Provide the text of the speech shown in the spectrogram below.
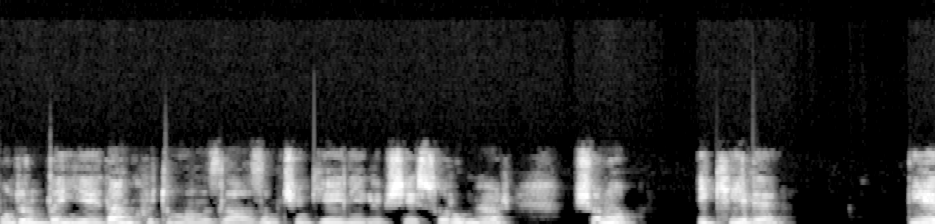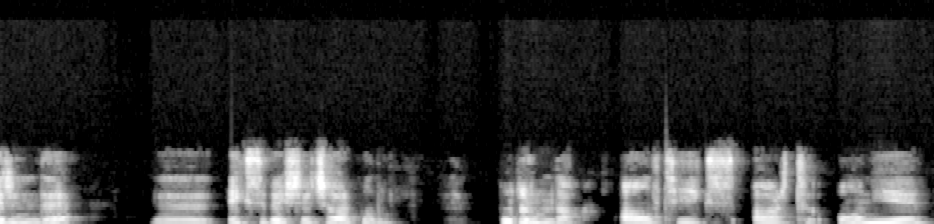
Bu durumda y'den kurtulmamız lazım. Çünkü y ile ilgili bir şey sorulmuyor. Şunu 2 ile diğerinde e, eksi 5 ile çarpalım. Bu durumda 6x artı 10y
